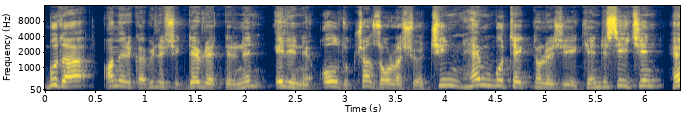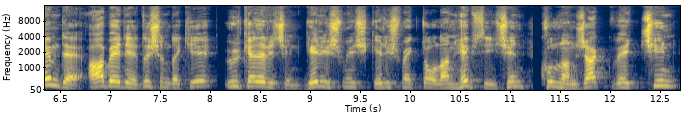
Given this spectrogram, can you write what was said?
Bu da Amerika Birleşik Devletleri'nin elini oldukça zorlaşıyor. Çin hem bu teknolojiyi kendisi için hem de ABD dışındaki ülkeler için gelişmiş, gelişmekte olan hepsi için kullanacak ve Çin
